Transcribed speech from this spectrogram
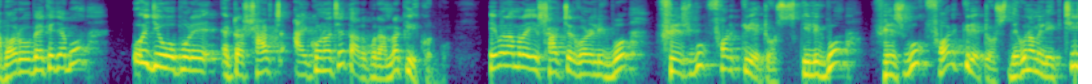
আবারও ব্যাকে যাব। ওই যে ওপরে একটা সার্চ আইকন আছে, তার উপরে আমরা ক্লিক করব। এবার আমরা এই সার্চের ঘরে লিখব ফেসবুক ফর ক্রিয়েটর্স কি লিখব? ফেসবুক ফর ক্রিয়েটর্স দেখুন আমি লিখছি।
